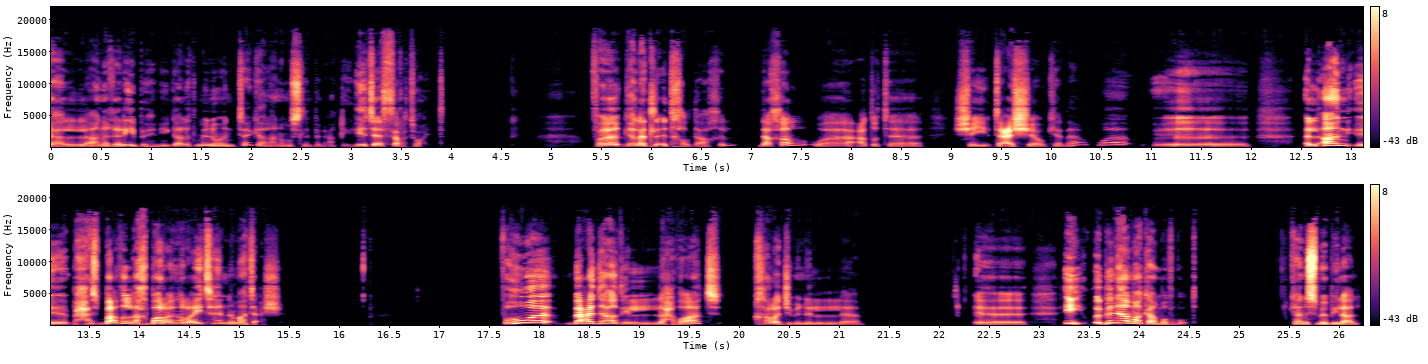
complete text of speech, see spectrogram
قال أنا غريب هني قالت منو أنت؟ قال أنا مسلم بن عقيل هي تأثرت وايد فقالت له ادخل داخل دخل وعطته شيء تعشى وكذا و آه، الآن آه، بعض الأخبار أنا رأيتها إنه ما تعشى فهو بعد هذه اللحظات خرج من ال آه، إي ابنها ما كان مضبوط. كان اسمه بلال.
